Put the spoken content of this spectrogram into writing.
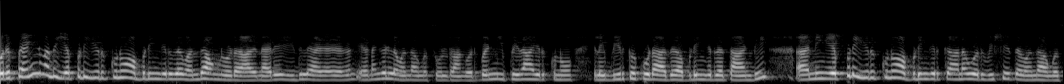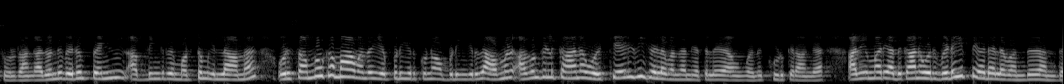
ஒரு பெண் வந்து எப்படி இருக்கணும் அப்படிங்கிறத வந்து அவங்களோட அது நிறைய இதில் இடங்களில் வந்து அவங்க சொல்கிறாங்க ஒரு பெண் இப்படி தான் இருக்கணும் இல்லை இப்படி இருக்கக்கூடாது அப்படிங்கிறத தாண்டி நீங்கள் எப்படி இருக்கணும் அப்படிங்கிறதுக்கான ஒரு விஷயத்த வந்து அவங்க சொல்கிறாங்க அது வந்து வெறும் பெண் அப்படிங்கிறது மட்டும் இல்லாமல் ஒரு சமூகமாக வந்து எப்படி இருக்கணும் அப்படிங்கிறது அவன் அவங்களுக்கான ஒரு கேள்விகளை வந்து அந்த இடத்துல அவங்க வந்து கொடுக்குறாங்க. அதே மாதிரி அதுக்கான ஒரு விடை தேடலை வந்து அந்த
